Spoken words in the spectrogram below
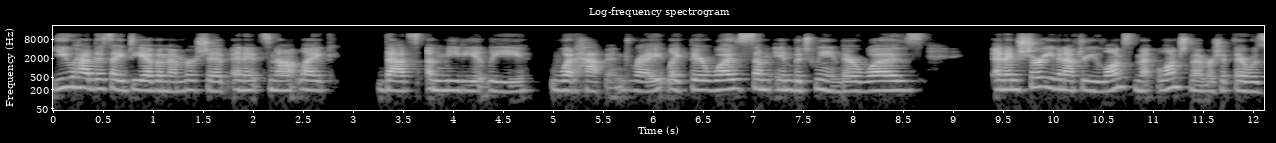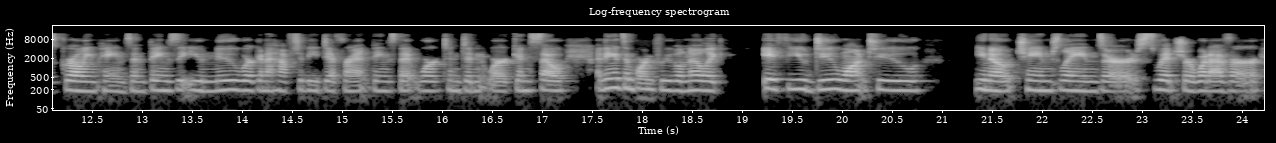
you had this idea of a membership and it's not like that's immediately what happened, right? Like there was some in between. There was and I'm sure even after you launched the, launched the membership, there was growing pains and things that you knew were going to have to be different, things that worked and didn't work. And so I think it's important for people to know, like, if you do want to, you know, change lanes or switch or whatever,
